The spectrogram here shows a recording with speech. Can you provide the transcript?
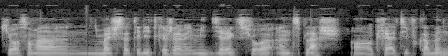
qui ressemble à une image satellite que j'avais mis direct sur euh, Unsplash en Creative Commons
